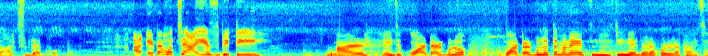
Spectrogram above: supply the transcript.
গাছ দেখো। আর এটা হচ্ছে আইএসবিটি আর এই যে কোয়ার্টারগুলো কোয়ার্টারগুলোতে মানে টিনের বেড়া করে রাখা হয়েছে।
